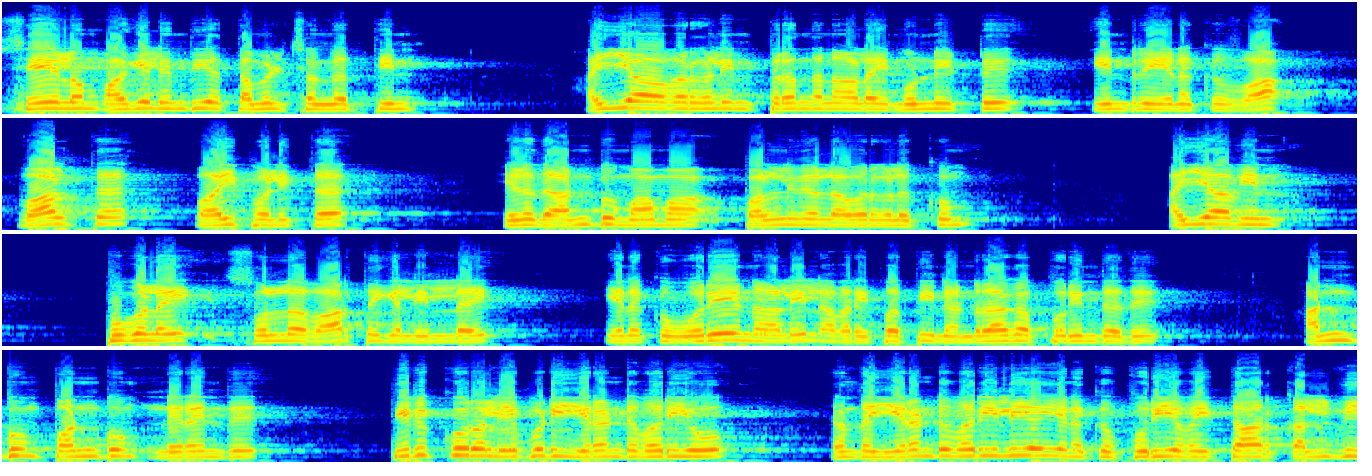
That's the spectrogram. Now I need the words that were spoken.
சேலம் அகில இந்திய தமிழ்ச் சங்கத்தின் ஐயா அவர்களின் பிறந்த நாளை முன்னிட்டு இன்று எனக்கு வா வாழ்த்த வாய்ப்பளித்த எனது அன்பு மாமா பழனிவேல் அவர்களுக்கும் ஐயாவின் புகழை சொல்ல வார்த்தைகள் இல்லை. எனக்கு ஒரே நாளில் அவரை பற்றி நன்றாக புரிந்தது. அன்பும் பண்பும் நிறைந்து திருக்குறள் எப்படி இரண்டு வரியோ அந்த இரண்டு வரியிலேயே எனக்கு புரிய வைத்தார் கல்வி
